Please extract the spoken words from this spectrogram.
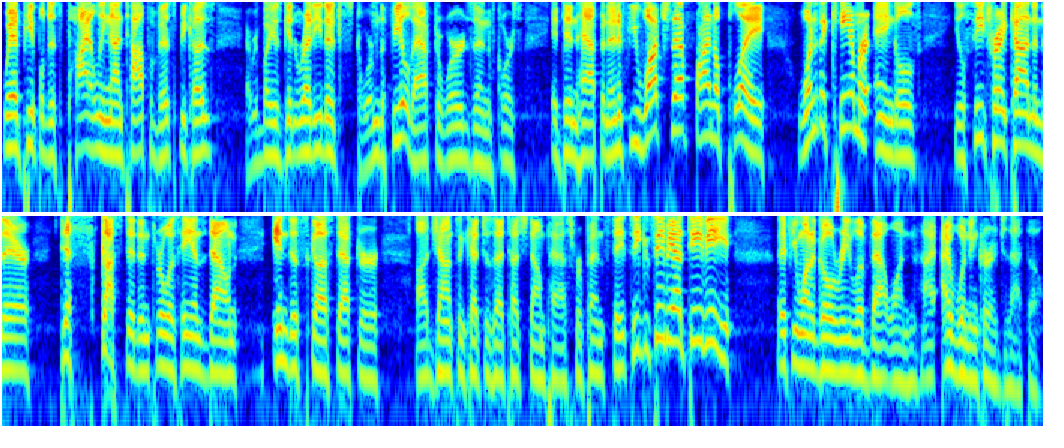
we had people just piling on top of us because everybody was getting ready to storm the field afterwards, and of course, it didn't happen. And if you watch that final play, one of the camera angles, you'll see Trent Condon there, disgusted, and throw his hands down in disgust after uh, Johnson catches that touchdown pass for Penn State. So you can see me on TV if you want to go relive that one. I, I wouldn't encourage that though.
